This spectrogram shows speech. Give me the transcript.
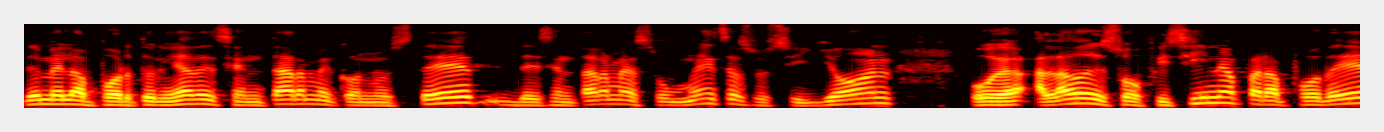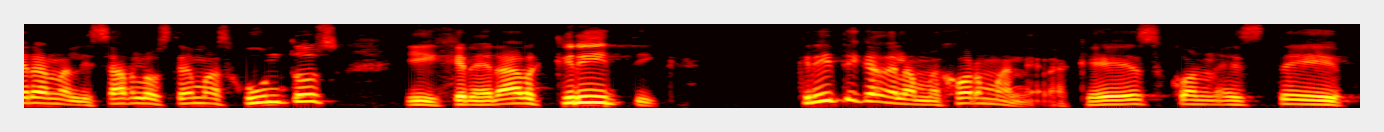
deme la oportunidad de sentarme con usted, de sentarme a su mesa, a su sillón o al lado de su oficina para poder analizar los temas juntos y generar crítica. Crítica de la mejor manera, que es con este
